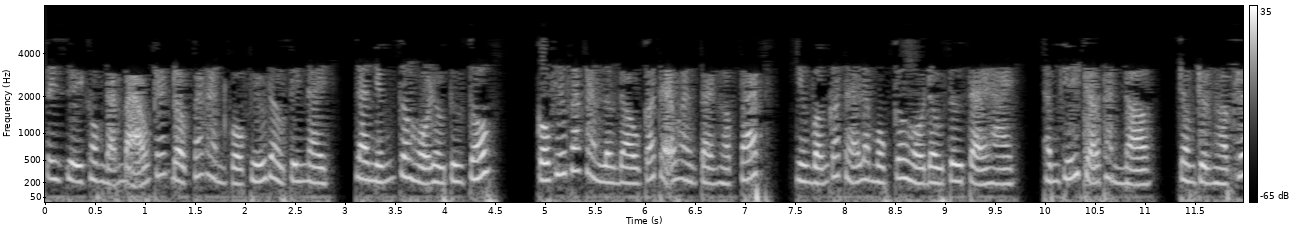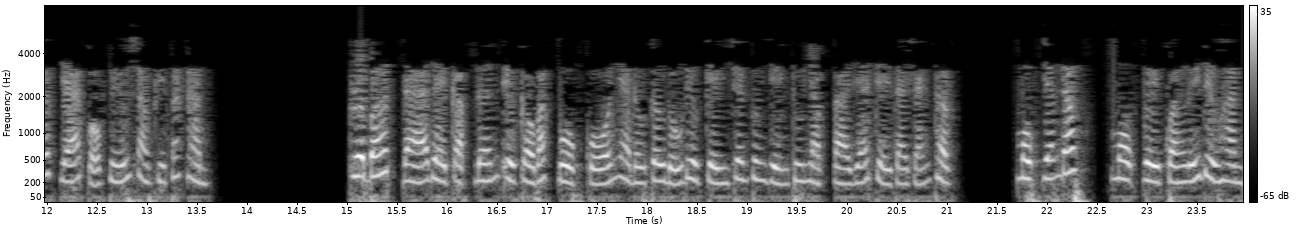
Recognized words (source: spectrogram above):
SEC không đảm bảo các đợt phát hành cổ phiếu đầu tiên này là những cơ hội đầu tư tốt. Cổ phiếu phát hành lần đầu có thể hoàn toàn hợp pháp, nhưng vẫn có thể là một cơ hội đầu tư tệ hại, thậm chí trở thành nợ, trong trường hợp rớt giá cổ phiếu sau khi phát hành. Robert đã đề cập đến yêu cầu bắt buộc của nhà đầu tư đủ điều kiện trên phương diện thu nhập và giá trị tài sản thật. Một giám đốc, một vị quản lý điều hành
